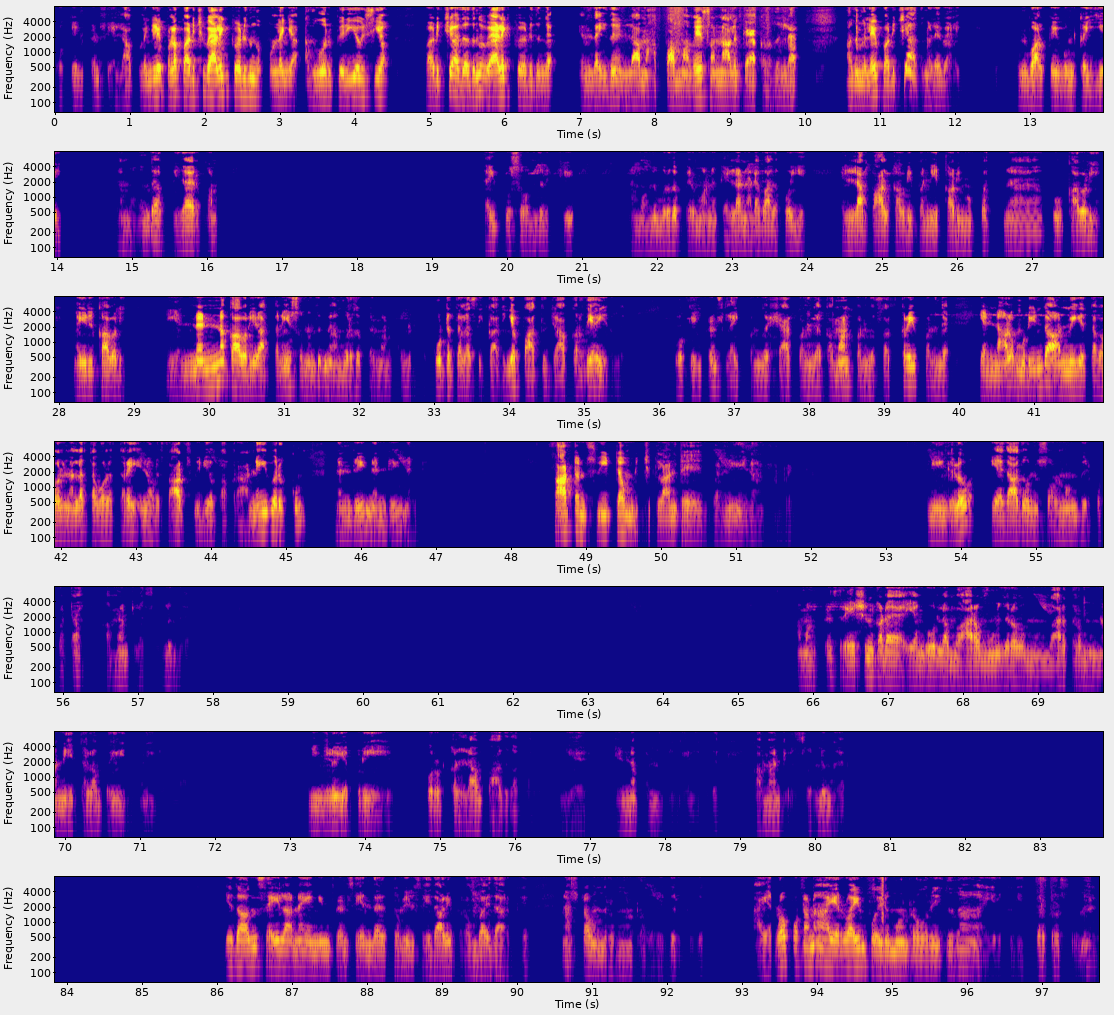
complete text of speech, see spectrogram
ஓகேங்க ஃப்ரெண்ட்ஸ் எல்லா பிள்ளைங்களும் இப்போல்லாம் படித்து வேலைக்கு போயிடுதுங்க. பிள்ளைங்க அது ஒரு பெரிய விஷயம். படித்து அது அதுங்க வேலைக்கு போயிடுதுங்க. எந்த இதுவும் இல்லாமல் அப்பா அம்மாவே சொன்னாலும் கேட்குறதில்ல அதுங்களே படித்து அதுங்களே வேலைக்கு போயிடுது. உன் வாழ்க்கை உன் கையில். நம்ம வந்து அப்படி தான் இருக்கணும். தைப்பூசம் வந்துருச்சு. நம்ம வந்து முருகப்பெருமானுக்கு எல்லாம் நடவாத போய் எல்லாம் பால் காவடி பன்னீர் காவடி முப்பத் பூ காவடி மயில் காவடி என்னென்ன காவடி அத்தனையும் சுமந்து முருகப்பெருமானுக்கு கொண்டுட்டு கூட்டத்தில் சிக்காதீங்க பார்த்து ஜாக்கிரதையாக இருங்க. ஓகேங்க ஃப்ரெண்ட்ஸ் லைக் பண்ணுங்கள் ஷேர் பண்ணுங்கள் கமெண்ட் பண்ணுங்கள் சப்ஸ்கிரைப் பண்ணுங்கள் என்னால் முடிந்த ஆன்மீக தகவல் நல்ல தகவலை தர என்னோடய ஷார்ட்ஸ் வீடியோ பார்க்குற அனைவருக்கும் நன்றி நன்றி நன்றி. ஷார்ட் அண்ட் ஸ்வீட்டாக முடிச்சுக்கலான்ட்டு இது பண்ணி நான் சொல்கிறேன் நீங்களும் ஏதாவது ஒன்று சொல்லணும்னு விருப்பப்பட்டால் கமெண்ட்டில் சொல்லுங்கள் ஆமாங்க. ஃப்ரெண்ட்ஸ் ரேஷன் கடை எங்கள் ஊரில் வாரம் மூணு தடவை மூணு வாரத்தில் மூணு நாள் நேற்றெல்லாம் போய் இது பண்ணிட்டு வந்தோம். நீங்களும் எப்படி பொருட்கள்லாம் பாதுகாப்பாக வைப்பீங்க என்ன பண்ணுவீங்கங்கிறது கமெண்ட்டில் சொல்லுங்கள் ஏதாவது செய்யலான்னா எங்கேயும் ஃப்ரெண்ட்ஸ் எந்த தொழில் செய்தாலும் இப்போ ரொம்ப இதாக இருக்குது நஷ்டம் வந்துடுமோன்ற ஒரு இது இருக்குது. ஆயர்ரூவா போட்டோன்னா ஆயர்ரூவாயும் போயிடுமோன்ற ஒரு இதுதான் இருக்குது. இப்போ இருக்கிற சூழ்நிலை.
